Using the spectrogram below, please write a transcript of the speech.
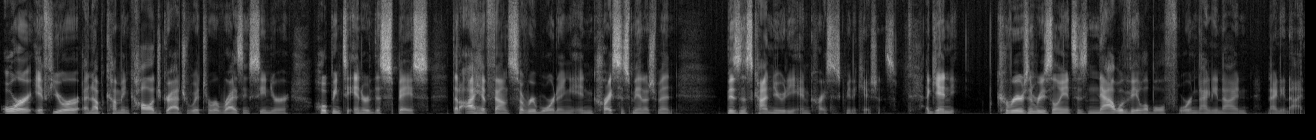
or if you're an upcoming college graduate or a rising senior hoping to enter this space that I have found so rewarding in crisis management, business continuity, and crisis communications. Again, Careers in Resilience is now available for $99.99.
